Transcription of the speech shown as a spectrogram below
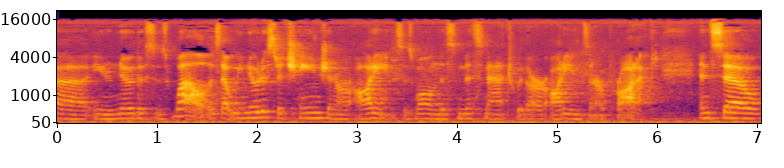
uh, you know, know this as well, is that we noticed a change in our audience as well, in this mismatch with our audience and our product. And so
